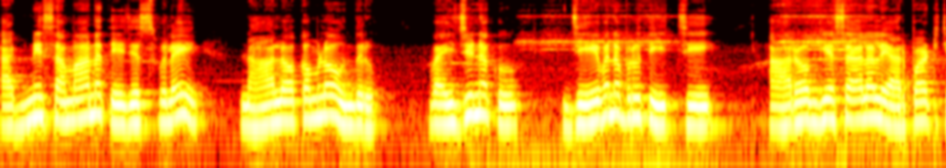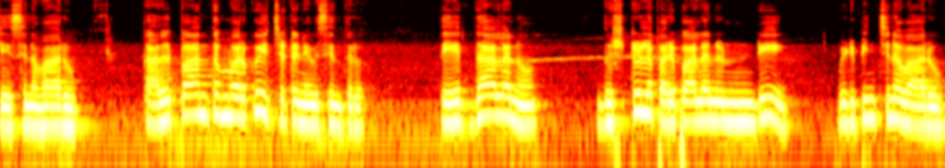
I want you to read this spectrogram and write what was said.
అగ్ని సమాన తేజస్వులై నా లోకంలో ఉందురు. వైద్యునకు జీవనభృతి ఇచ్చి ఆరోగ్యశాలలు ఏర్పాటు చేసినవారు కల్పాంతం వరకు ఇచ్చట నివసింతురు. తీర్థాలను దుష్టుల పరిపాలన నుండి విడిపించిన వారు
